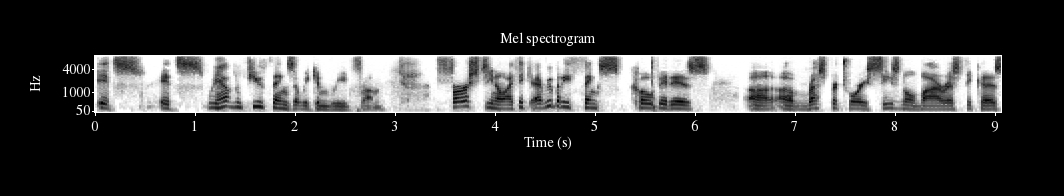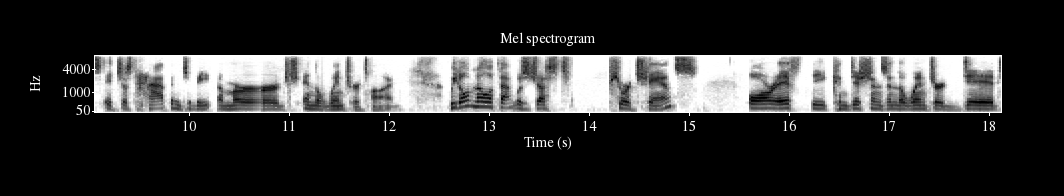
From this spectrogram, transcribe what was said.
it's it's we have a few things that we can read from. First, you know, I think everybody thinks COVID is uh, a respiratory seasonal virus because it just happened to be emerge in the winter time. We don't know if that was just pure chance or if the conditions in the winter did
